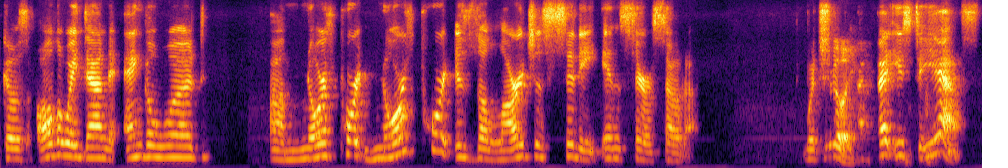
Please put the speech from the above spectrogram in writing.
goes all the way down to Englewood, um, Northport. Northport is the largest city in Sarasota, which really? I bet used to, yes.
